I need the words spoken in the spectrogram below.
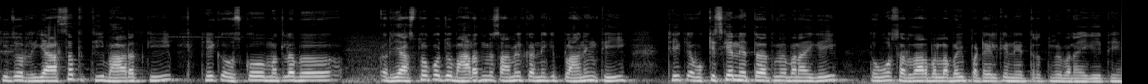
कि जो रियासत थी भारत की, ठीक है, उसको मतलब रियासतों को जो भारत में शामिल करने की प्लानिंग थी, ठीक है, वो किसके नेतृत्व में बनाई गई? तो वो सरदार वल्लभ भाई पटेल के नेतृत्व में बनाई गई थी।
